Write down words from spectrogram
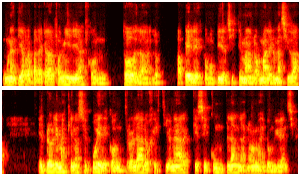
una tierra para cada familia con todos los papeles como pide el sistema normal en una ciudad, el problema es que no se puede controlar o gestionar que se cumplan las normas de convivencia.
